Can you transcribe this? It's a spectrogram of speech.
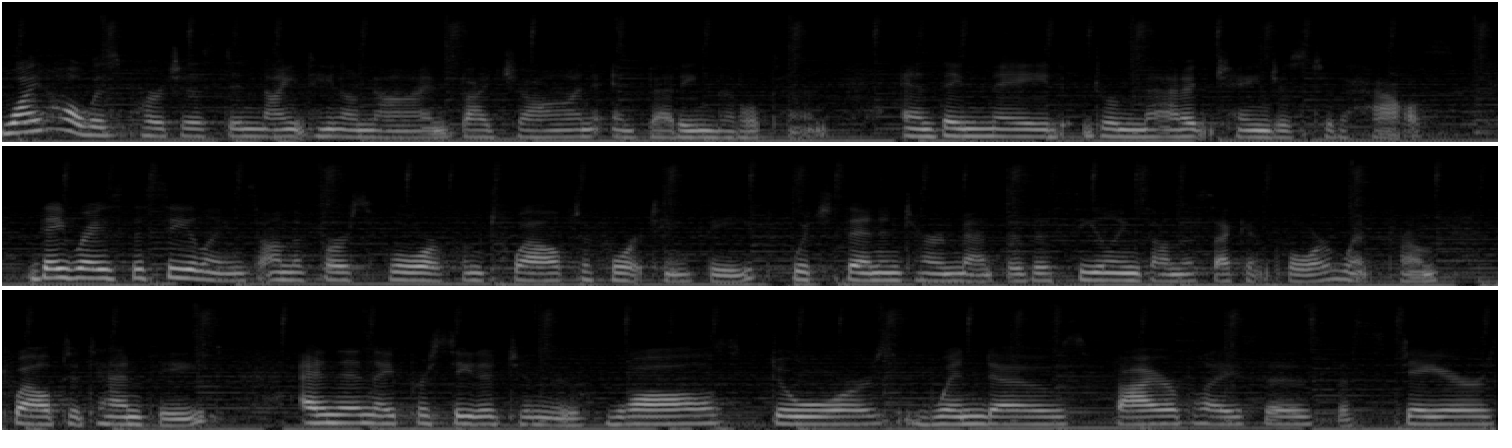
Whitehall was purchased in 1909 by John and Betty Middleton, and they made dramatic changes to the house. They raised the ceilings on the first floor from 12 to 14 feet, which then in turn meant that the ceilings on the second floor went from 12 to 10 feet. And then they proceeded to move walls, doors, windows, fireplaces, the stairs,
